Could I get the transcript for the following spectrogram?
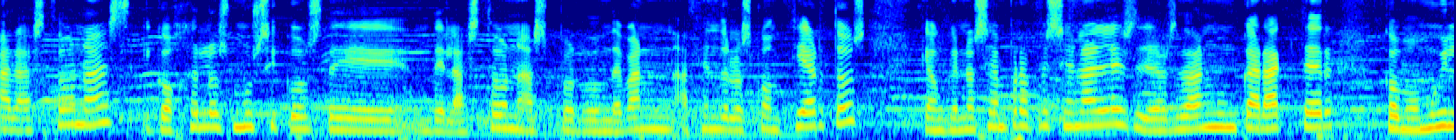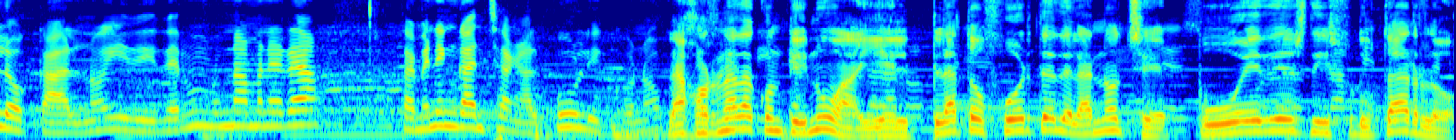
a las zonas y coger los músicos de, de las zonas por donde van haciendo los conciertos, que aunque no sean profesionales, les dan un carácter como muy local, ¿no? y de una manera también enganchan al público. ¿no? La jornada continúa y el plato fuerte de la noche puedes disfrutarlo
